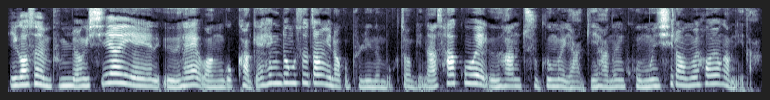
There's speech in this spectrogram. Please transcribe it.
이것은 분명히 CIA에 의해 완곡하게 행동 수정이라고 불리는 목적이나 사고에 의한 죽음을 야기하는 고문 실험을 허용합니다.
